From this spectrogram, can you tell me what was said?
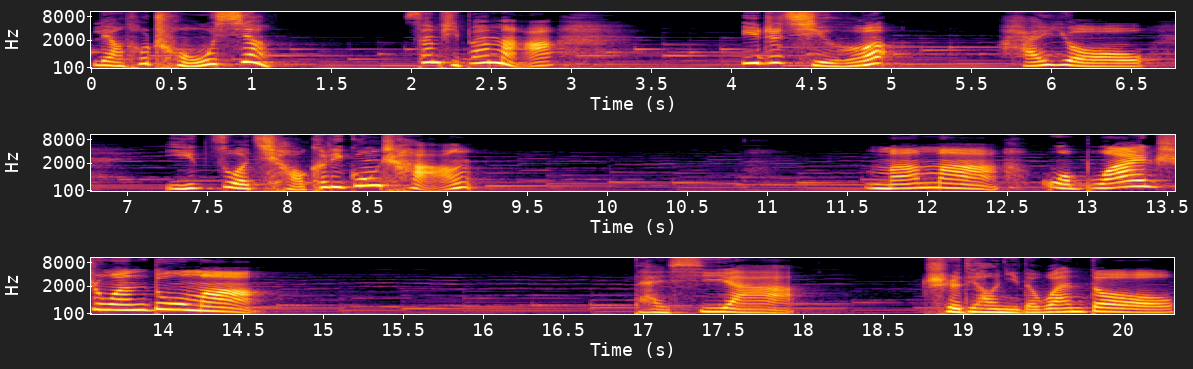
两头宠物象，三匹斑马，一只企鹅，还有一座巧克力工厂。妈妈，我不爱吃豌豆嘛。黛西呀，吃掉你的豌豆，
